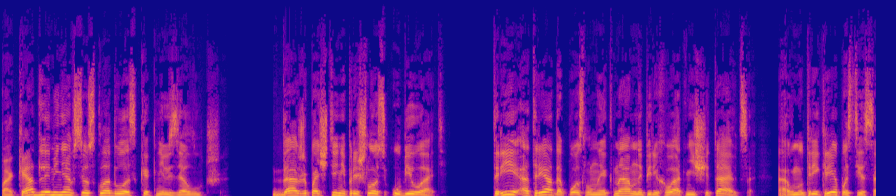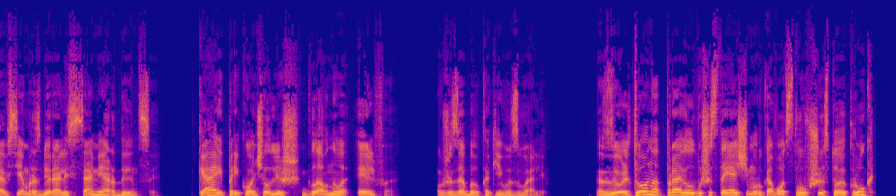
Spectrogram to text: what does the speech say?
Пока для меня все складывалось как нельзя лучше. Даже почти не пришлось убивать. Три отряда, посланные к нам на перехват, не считаются — а внутри крепости совсем разбирались сами ордынцы. Кай прикончил лишь главного эльфа, уже забыл, как его звали. Зультон отправил вышестоящему руководству в шестой круг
